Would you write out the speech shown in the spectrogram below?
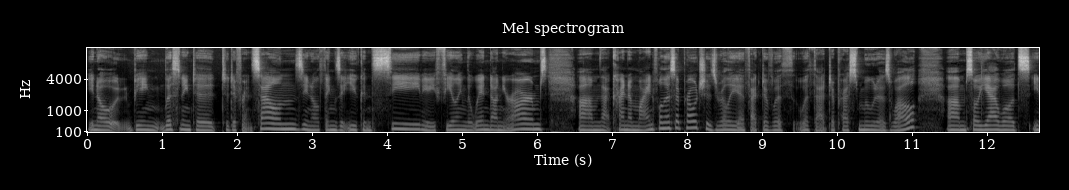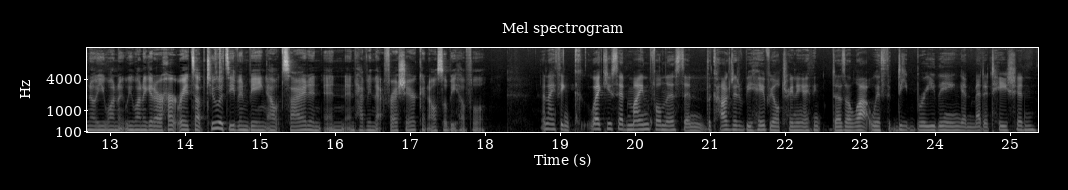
you know, being listening to to different sounds, you know, things that you can see, maybe feeling the wind on your arms, um, that kind of mindfulness approach is really effective with with that depressed mood as well. Um, so yeah, well, it's you know, you want to we want to get our heart rates up too. It's even being outside and and and having that fresh air can also be helpful. And I think, like you said, mindfulness and the cognitive behavioral training, I think, does a lot with deep breathing and meditation.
